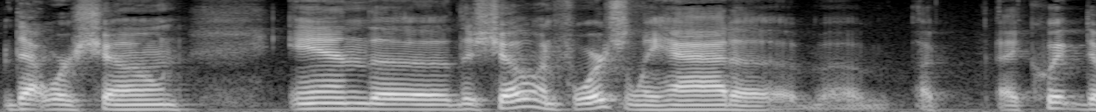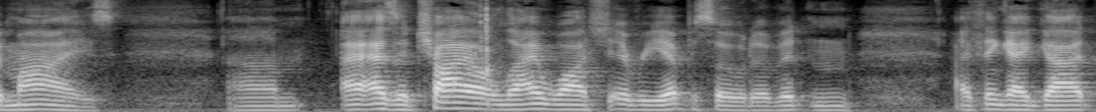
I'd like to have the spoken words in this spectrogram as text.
that were shown, and the the show unfortunately had a a, a quick demise. Um, as a child, I watched every episode of it, and I think I got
